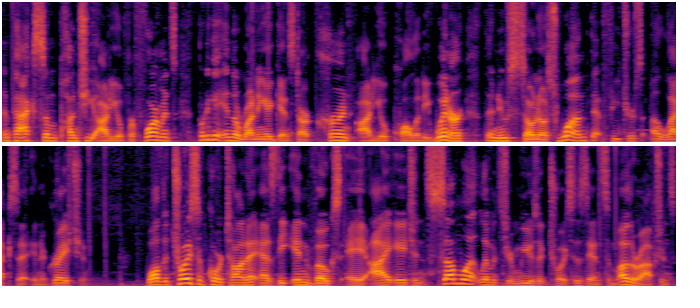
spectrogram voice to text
and packs some punchy audio performance, putting it in the running against our current audio quality winner, the new Sonos One that features Alexa integration. While the choice of Cortana as the Invoke's AI agent somewhat limits your music choices and some other options,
